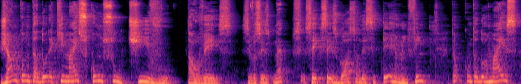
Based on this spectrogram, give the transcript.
Já um contador aqui mais consultivo, talvez. Se vocês, né? Sei que vocês gostam desse termo, enfim. Então, contador mais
